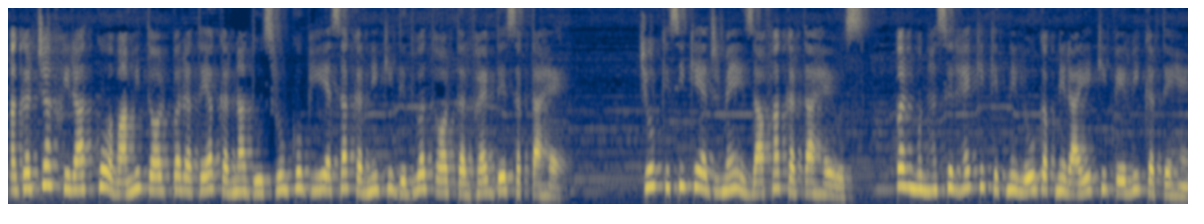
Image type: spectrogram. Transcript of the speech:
اگرچہ خیرات کو عوامی طور پر عطیہ کرنا دوسروں کو بھی ایسا کرنے کی ددوت اور ترغیب دے سکتا ہے۔ جو کسی کے عجر میں اضافہ کرتا ہے اس پر منحصر ہے کہ کتنے لوگ اپنے رائے کی پیروی کرتے ہیں۔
